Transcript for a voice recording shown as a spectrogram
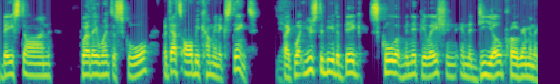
based on where they went to school, but that's all becoming extinct. Yeah. Like what used to be the big school of manipulation in the DO program in the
